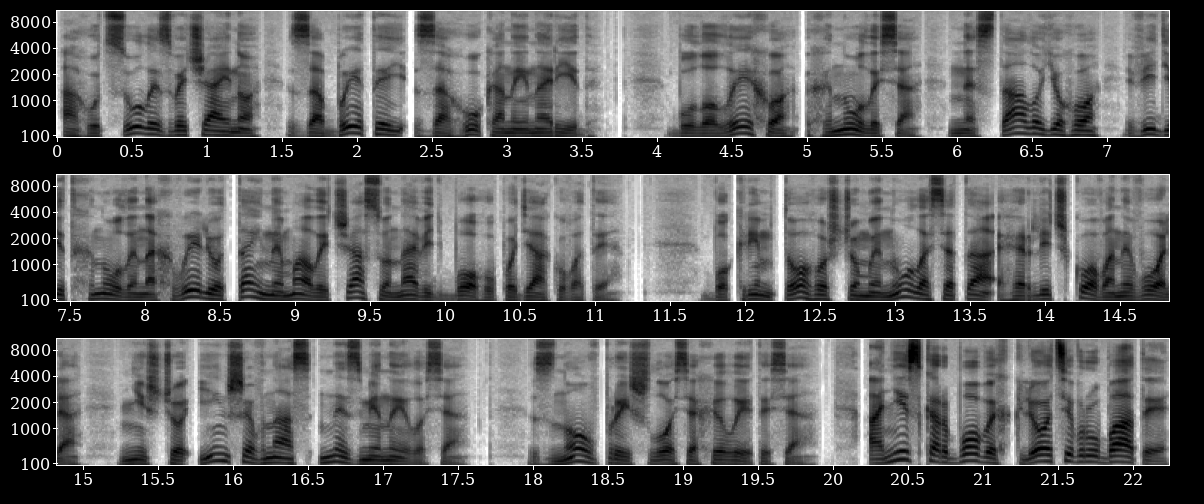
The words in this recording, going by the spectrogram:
А гуцули, звичайно, забитий, загуканий нарід. Було лихо, гнулися, не стало його, відітхнули на хвилю та й не мали часу навіть Богу подякувати. Бо крім того, що минулася та герлічкова неволя, ніщо інше в нас не змінилося. Знов прийшлося хилитися. Ані скарбових кльоців рубати,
